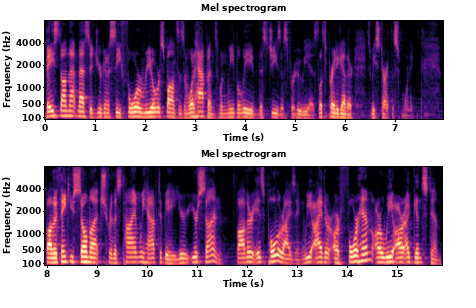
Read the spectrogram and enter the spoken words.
based on that message, you're going to see four real responses of what happens when we believe this Jesus for who he is. Let's pray together as we start this morning. Father, thank you so much for this time we have to be. Your, your son, Father, is polarizing. We either are for him or we are against him.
